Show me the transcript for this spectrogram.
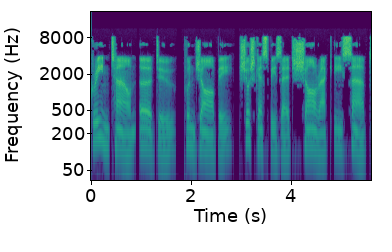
Green Town Urdu, Punjabi, Shushkespized Sharak e Sabs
